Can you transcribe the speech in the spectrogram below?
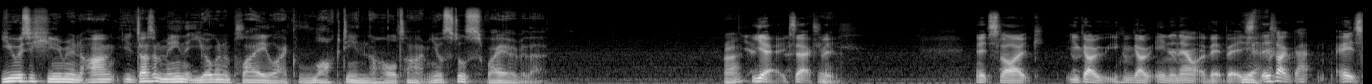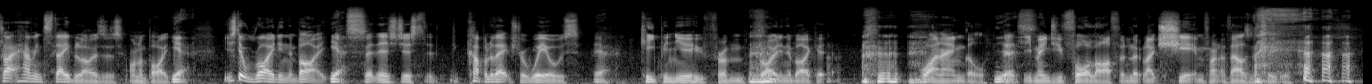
you as a human, aren't. It doesn't mean that you're going to play like locked in the whole time. You'll still sway over that. Right. yeah, exactly. Yeah. It's like you go, you can go in and out of it, but it's Yeah. it's like it's like having stabilizers on a bike. Yeah. You're still riding the bike. Yes. But there's just a couple of extra wheels Yeah. keeping you from riding the bike at one angle. Yes. That means you fall off and look like shit in front of thousands of people.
